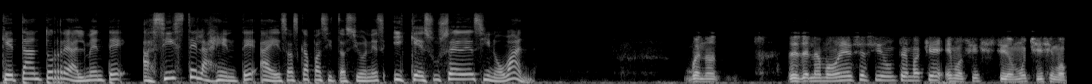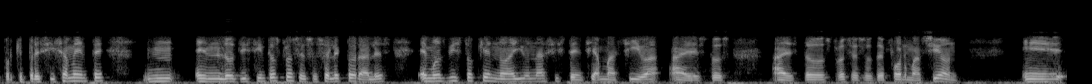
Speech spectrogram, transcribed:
¿Qué tanto realmente asiste la gente a esas capacitaciones y qué sucede si no van? Bueno, desde la MOE ha sido un tema que hemos insistido muchísimo porque precisamente mm, en los distintos procesos electorales hemos visto que no hay una asistencia masiva a estos a estos procesos de formación eh,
